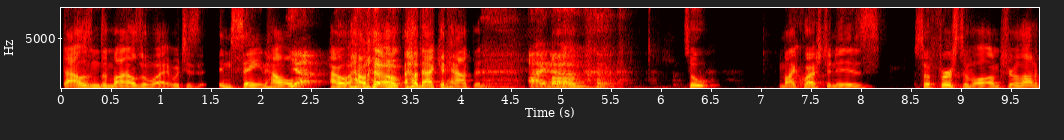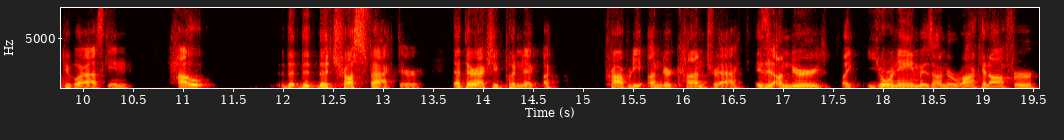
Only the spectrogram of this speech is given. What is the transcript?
thousands of miles away, which is insane how yeah. how, how how how that can happen. I know. Um, so my question is so first of all, I'm sure a lot of people are asking how the, the, the trust factor that they're actually putting a, a, property under contract. Is it under like your mm-hmm. name is under Rocket Offer?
